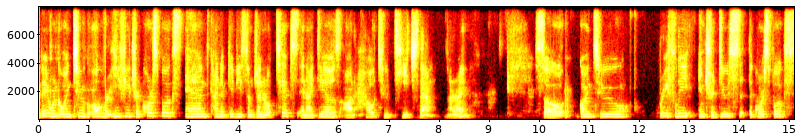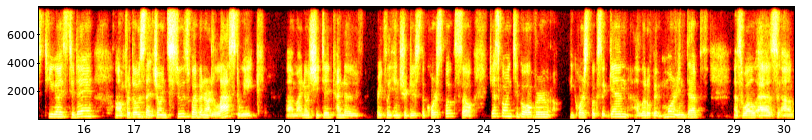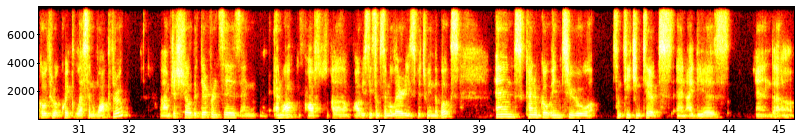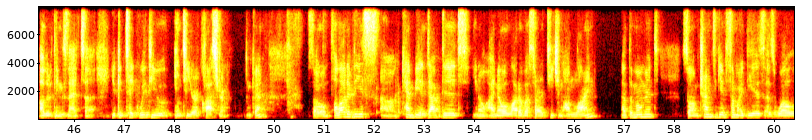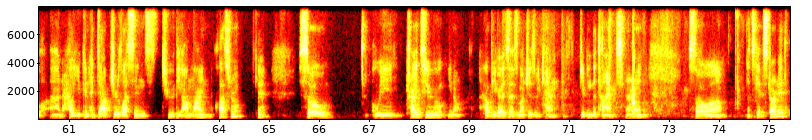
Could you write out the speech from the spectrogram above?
Today we're going to go over eFuture course books and kind of give you some general tips and ideas on how to teach them. All right. So, going to briefly introduce the course books to you guys today. Um, for those that joined Sue's webinar last week, um, I know she did kind of briefly introduce the course books. So, just going to go over the course books again, a little bit more in depth as well as uh, go through a quick lesson walkthrough. Um, just show the differences and, and off, off, uh, obviously some similarities between the books and kind of go into some teaching tips and ideas and uh, other things that uh, you can take with you into your classroom. Okay. So a lot of these uh, can be adapted. You know, I know a lot of us are teaching online at the moment. So I'm trying to give some ideas as well on how you can adapt your lessons to the online classroom. Okay. So we try to, you know, help you guys as much as we can given the times. All right. So um, let's get started.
